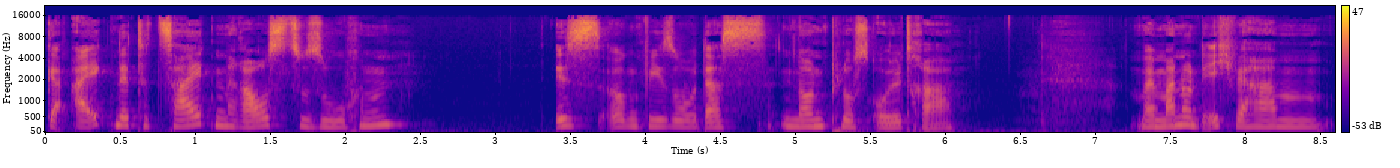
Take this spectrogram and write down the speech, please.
geeignete Zeiten rauszusuchen, ist irgendwie so das Nonplusultra. Mein Mann und ich, wir haben,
